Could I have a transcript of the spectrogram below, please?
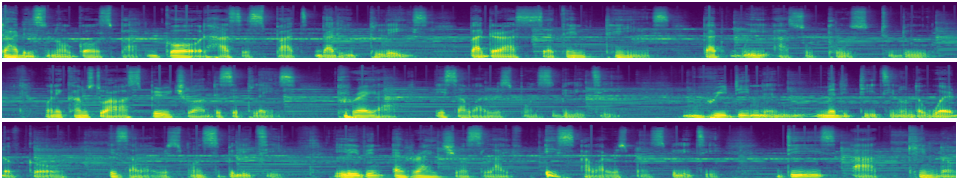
That is not God's part. God has his part that he plays, but there are certain things that we are supposed to do. When it comes to our spiritual disciplines, prayer is our responsibility. Reading and meditating on the Word of God is our responsibility. Living a righteous life is our responsibility. These are kingdom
